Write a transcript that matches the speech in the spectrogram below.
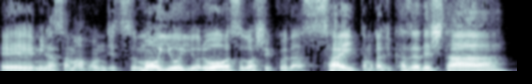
えー、皆様本日も良い夜をお過ごしください。玉梶和也でした。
